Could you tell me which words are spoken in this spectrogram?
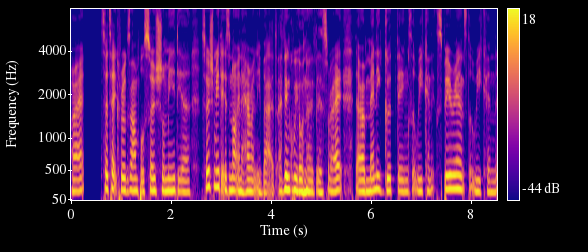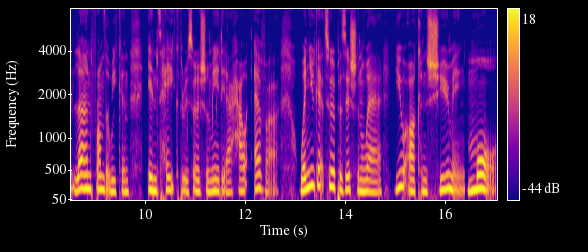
Right. So, take for example, social media. Social media is not inherently bad. I think we all know this, right? There are many good things that we can experience, that we can learn from, that we can intake through social media. However, when you get to a position where you are consuming more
